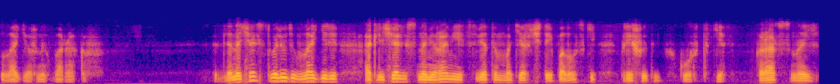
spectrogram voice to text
лагерных бараков. Для начальства люди в лагере отличались номерами и цветом матерчатой полоски, пришитой к куртке. Красной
